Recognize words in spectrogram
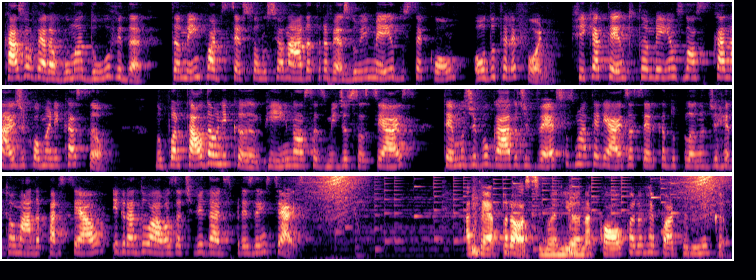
Caso houver alguma dúvida, também pode ser solucionada através do e-mail do SECOM ou do telefone. Fique atento também aos nossos canais de comunicação. No portal da Unicamp e em nossas mídias sociais, temos divulgado diversos materiais acerca do plano de retomada parcial e gradual às atividades presenciais. Até a próxima, Liana Col para o Repórter Unicamp.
